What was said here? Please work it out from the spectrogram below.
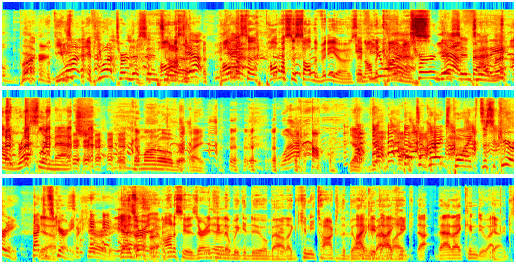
oh burn. if you want, if you want to turn this into Paul, a, have, Paul, Must have, Paul must have saw the videos and if all the you want comments. to turn this Yeah, into a, re- a wrestling match, come on over. right. Wow. Yeah. but to Greg's point, the security. Back Yeah. to security. Security. yeah. Is there, Right. honestly, is there anything Yeah, that we yeah, could do about like? Can you talk to the I building could, about I like? could, that, that I can do. Yeah, could talk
